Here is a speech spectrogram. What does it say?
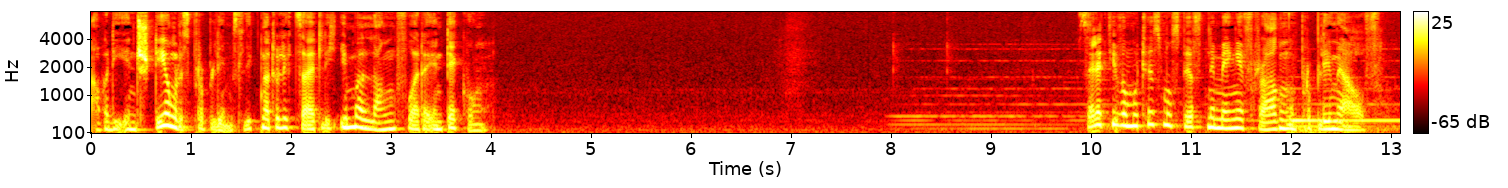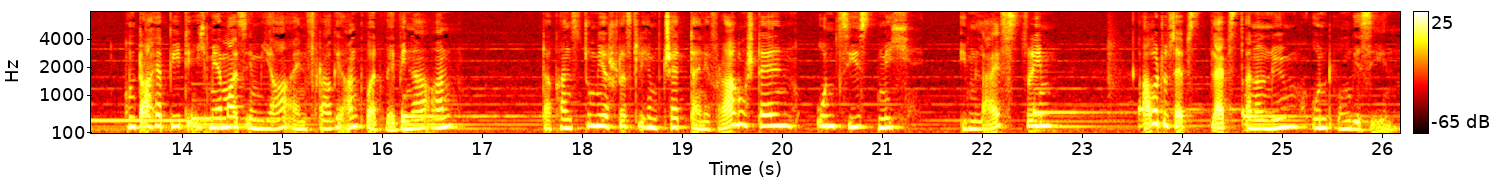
Aber die Entstehung des Problems liegt natürlich zeitlich immer lang vor der Entdeckung. Selektiver Mutismus wirft eine Menge Fragen und Probleme auf. Und daher biete ich mehrmals im Jahr ein Frage-Antwort-Webinar an. Da kannst du mir schriftlich im Chat deine Fragen stellen und siehst mich im Livestream, aber du selbst bleibst anonym und ungesehen.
